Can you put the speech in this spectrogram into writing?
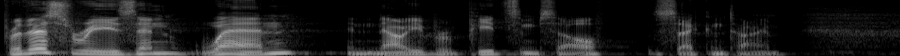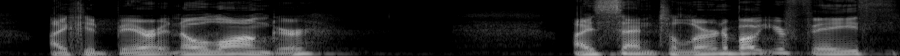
For this reason, when, and now he repeats himself, the second time. I could bear it no longer. I sent to learn about your faith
